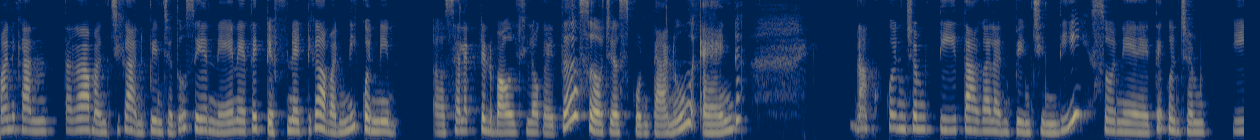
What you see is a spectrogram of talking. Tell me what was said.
మనకి అంతగా మంచిగా అనిపించదు. సేమ్ నేనైతే డెఫినెట్గా అవన్నీ కొన్ని సెలెక్టెడ్ బౌల్స్లోకి అయితే సర్వ్ చేసుకుంటాను. అండ్ నాకు కొంచెం టీ తాగాలనిపించింది. సో నేనైతే కొంచెం టీ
